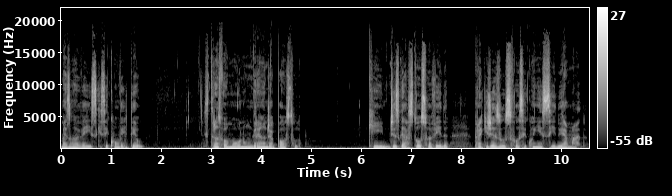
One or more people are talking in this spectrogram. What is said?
mas uma vez que se converteu, se transformou num grande apóstolo que desgastou sua vida para que Jesus fosse conhecido e amado.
